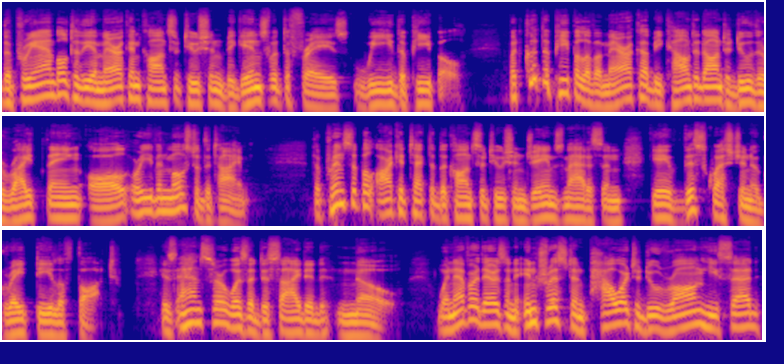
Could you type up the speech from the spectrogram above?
The preamble to the American Constitution begins with the phrase, We the people. But could the people of America be counted on to do the right thing all or even most of the time? The principal architect of the Constitution, James Madison, gave this question a great deal of thought. His answer was a decided no. Whenever there's an interest and power to do wrong, he said,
